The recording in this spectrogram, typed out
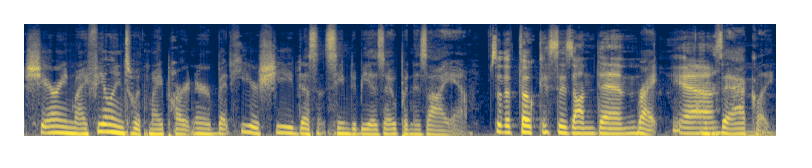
sharing my feelings with my partner, but he or she doesn't seem to be as open as I am. So the focus is on them. Right. Yeah. Exactly.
